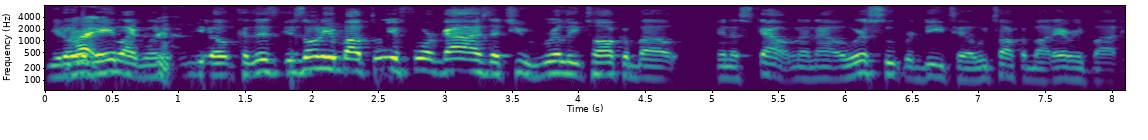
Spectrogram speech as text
You know right. what I mean? Like when you know because it's, it's only about three or four guys that you really talk about in a scouting. And now we're super detailed. We talk about everybody.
